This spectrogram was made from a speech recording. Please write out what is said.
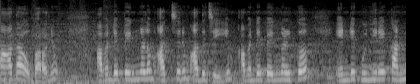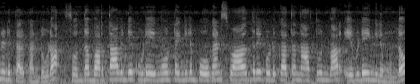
മാതാവ് പറഞ്ഞു. അവന്റെ പെങ്ങളും അച്ഛനും അത് ചെയ്യും. അവന്റെ പെങ്ങൾക്ക് എന്റെ കുഞ്ഞിനെ കണ്ണെടുത്താൽ കണ്ടൂടാ സ്വന്തം ഭർത്താവിന്റെ കൂടെ എങ്ങോട്ടെങ്കിലും പോകാൻ സ്വാതന്ത്ര്യം കൊടുക്കാത്ത നാത്തൂന്മാർ എവിടെയെങ്കിലും ഉണ്ടോ?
